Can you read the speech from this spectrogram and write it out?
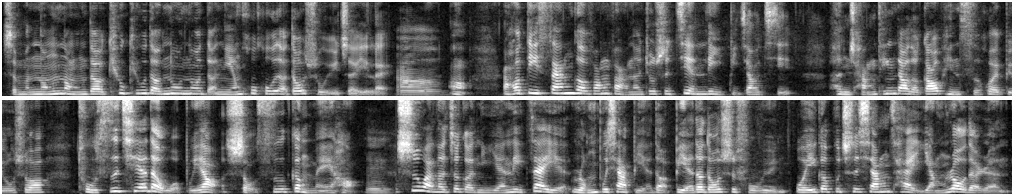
什么浓浓的、Q Q 的、糯糯的、黏糊糊的，都属于这一类。嗯嗯，然后第三个方法呢，就是建立比较级，很常听到的高频词汇，比如说。吐司切的我不要，手撕更美好。嗯，吃完了这个，你眼里再也容不下别的，别的都是浮云。我一个不吃香菜、羊肉的人，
